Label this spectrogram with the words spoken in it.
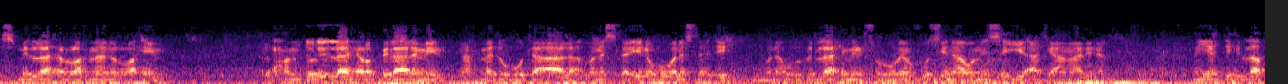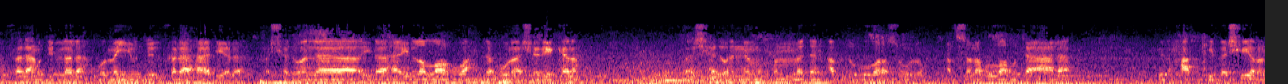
بسم الله الرحمن الرحيم. الحمد لله رب العالمين. نحمده تعالى ونستعينه ونستهديه. ونعوذ بالله من شرور أنفسنا ومن سيئات أعمالنا. من يهده الله فلا مضل له ومن يضلل فلا هادي له. واشهد أن لا إله إلا الله وحده لا شريك له. وأشهد أن محمدا عبده ورسوله. أرسله الله تعالى بالحق بشيرا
